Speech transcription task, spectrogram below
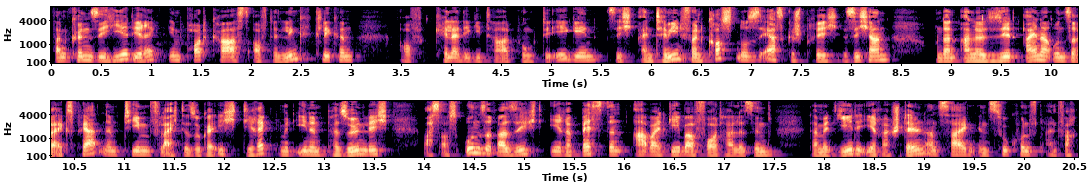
dann können Sie hier direkt im Podcast auf den Link klicken, auf kellerdigital.de gehen, sich einen Termin für ein kostenloses Erstgespräch sichern und dann analysiert einer unserer Experten im Team, vielleicht sogar ich, direkt mit Ihnen persönlich, was aus unserer Sicht Ihre besten Arbeitgebervorteile sind, damit jede Ihrer Stellenanzeigen in Zukunft einfach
